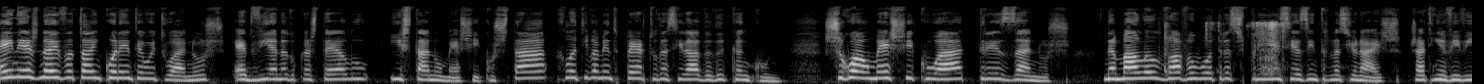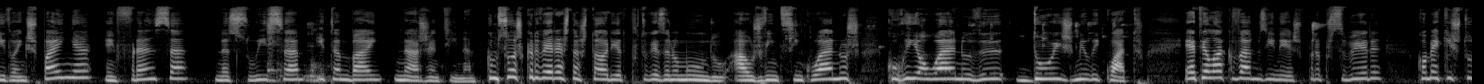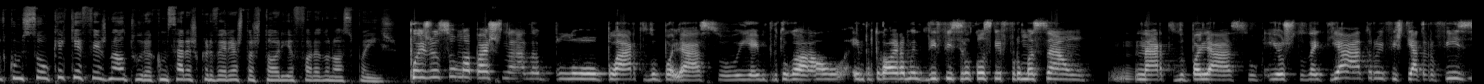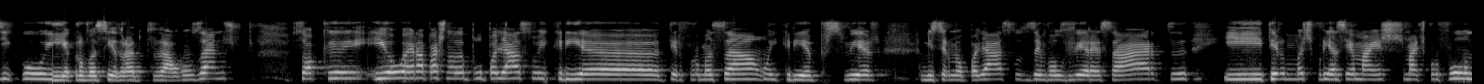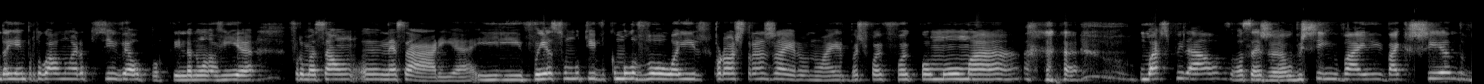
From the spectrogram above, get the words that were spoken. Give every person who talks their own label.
Speaker 1: A Inês Neiva tem 48 anos, é de Viana do Castelo e está no México. Está relativamente perto da cidade de Cancún. Chegou ao México há três anos. Na mala levava outras experiências internacionais. Já tinha vivido em Espanha, em França, na Suíça e também na Argentina. Começou a escrever esta história de portuguesa no mundo aos 25 anos, corria o ano de 2004. É até lá que vamos, Inês, para perceber como é que isto tudo começou? O que é que a fez na altura começar a escrever esta história fora do nosso país?
Speaker 2: Pois eu sou uma apaixonada pelo, pela arte do palhaço e em Portugal, em Portugal era muito difícil conseguir formação na arte do palhaço. Eu estudei teatro e fiz teatro físico e acrobacia durante alguns anos, só que eu era apaixonada pelo palhaço e queria ter formação e queria perceber, conhecer o meu palhaço, desenvolver essa arte e ter uma experiência mais, mais profunda e em Portugal não era possível porque ainda não havia formação eh, nessa área e foi esse o motivo que me levou a ir para o estrangeiro, não é? Depois foi, foi como uma uma espiral, ou seja, o bichinho vai, vai crescendo,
